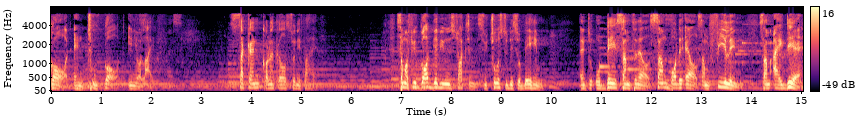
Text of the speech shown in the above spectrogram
God and to God in your life. Second Chronicles 25. Some of you, God gave you instructions. You chose to disobey Him and to obey something else, somebody else, some feeling, some idea.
